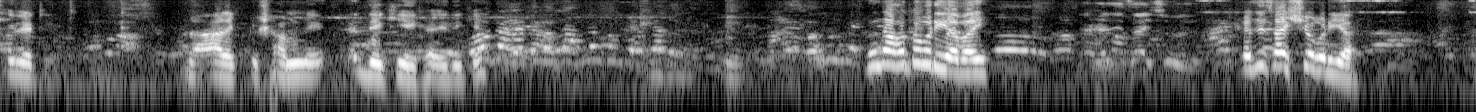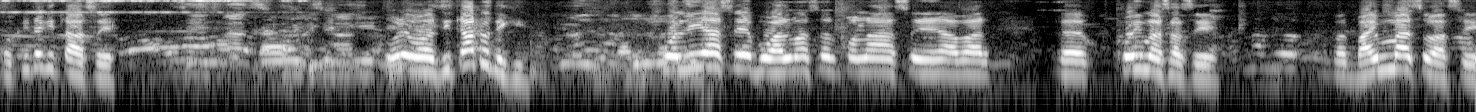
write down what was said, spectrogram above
সিলেটি। আর একটু সামনে দেখি এখানে এদিকে। কোনটা কত করিয়া ভাই? কেজি চারশো করিয়া। ও কিতা কিতা আছে? ওরে জিতা তো দেখি। ফলি আছে বোয়াল মাছের পোনা আছে আবার কই মাছ আছে? আবার বাইম মাছও আছে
